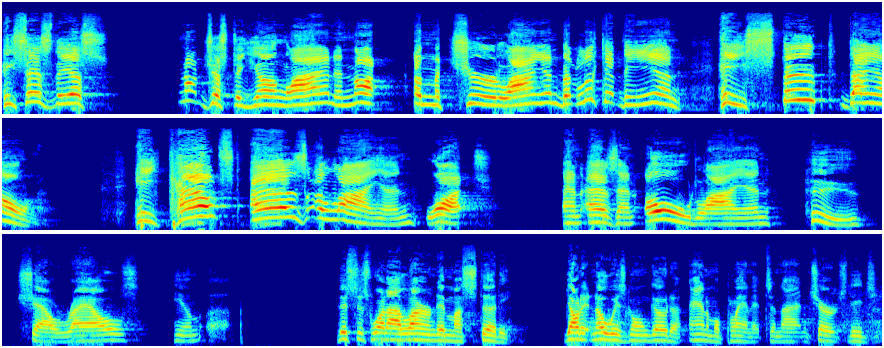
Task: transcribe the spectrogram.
He says this not just a young lion and not a mature lion, but look at the end. He stooped down he couched as a lion, watch, and as an old lion, who shall rouse him up? This is what I learned in my study. Y'all didn't know we was going to go to Animal Planet tonight in church, did you?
